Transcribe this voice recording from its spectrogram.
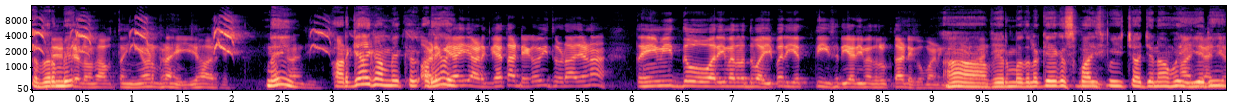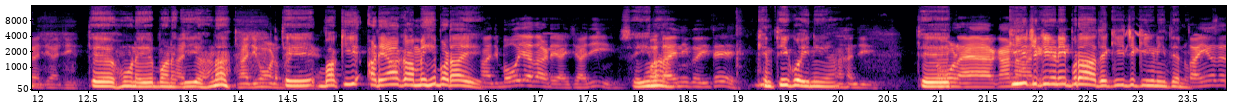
ਤੇ ਫਿਰ ਮੇ- ਢਿੱਲੋਂ ਸਾਹਿਬ ਤੁਸੀਂ ਹੁਣ ਬਣਾਈ ਜੀ ਹਾਰ ਕੇ। ਨਹੀਂ। ਅੜ ਗਿਆ ਇਹ ਕੰਮ ਇੱਕ ਅੜ ਅੜਿਆ ਗਿਆ ਹੀ ਅੜ ਗਿਆ ਤੁਹਾਡੇ ਕੋਲ ਵੀ ਥੋੜਾ ਜਿਹਾ ਨਾ। ਤੁਸੀਂ ਵੀ ਦੋ ਵਾਰੀ ਮਤਲਬ ਦਵਾਈ ਭਰੀ ਹੈ ਤੀਸਰੀ ਵਾਰੀ ਮਤਲਬ ਤੁਹਾਡੇ ਕੋਲ ਬਣ ਗਈ। ਹਾਂ ਫਿਰ ਮਤਲਬ ਕਿ ਇੱਕ ਸਪਾਈਸ ਸਪੂਈ ਚੱਜ ਨਾ ਹੋਈ ਹਾਂਜੀ ਇਹਦੀ ਹਾਂਜੀ ਹਾਂਜੀ ਤੇ ਹੁਣ ਇਹ ਬਣ ਗਈ ਆ ਹਨਾ? ਹਾਂਜੀ ਹੁਣ ਤੇ ਬਾਕੀ ਅੜਿਆ ਕੰਮ ਹੀ ਬੜਾ ਏ। ਹਾਂਜੀ ਬਹੁਤ ਜ਼ਿਆਦਾ ਅੜਿਆ ਸ਼ਾਹ ਜੀ। ਸਹੀ ਨਾ। ਪਤਾ ਹੀ ਨਹੀਂ ਕੋਈ ਤੇ। ਗਿਣਤੀ ਕੋਈ ਨਹੀਂ ਆ। ਹਾਂਜੀ। ਤੇ ਹੁਣ ਐਰ ਕਾ ਕੀ ਯਕੀਨੀ ਭਰਾ ਤੇ ਕੀ ਯਕੀਨੀ ਤੈਨੂੰ? ਤਾਂ ਹੀ ਉਹਦੇ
